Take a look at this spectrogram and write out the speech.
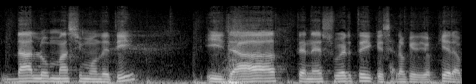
dar lo máximo de ti y ya tener suerte y que sea lo que Dios quiera.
